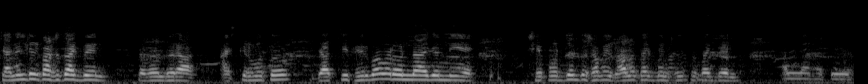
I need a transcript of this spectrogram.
চ্যানেলটির পাশে থাকবেন। তো বন্ধুরা, আজকের মতো যাচ্ছি ফিরবো আবার অন্য আয়োজন নিয়ে। সে পর্যন্ত সবাই ভালো থাকবেন, সুস্থ থাকবেন। আল্লাহ হাফেজ।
